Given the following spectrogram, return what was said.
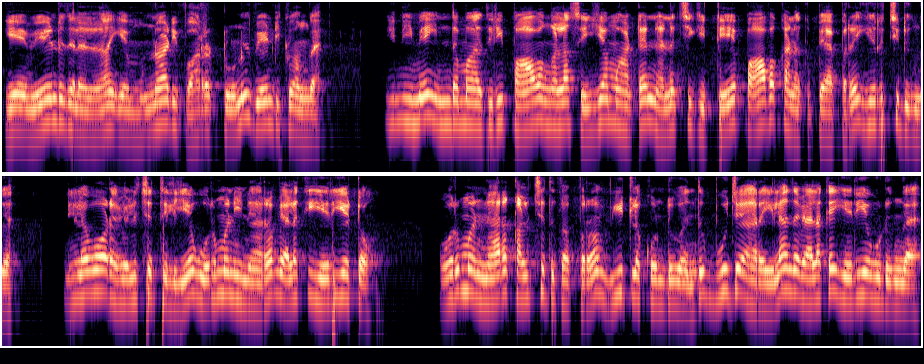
என் வேண்டுதலெல்லாம் என் முன்னாடி வரட்டும்னு வேண்டிக்குவாங்க. இனிமே இந்த மாதிரி பாவங்கள்லாம் செய்ய மாட்டேன்னு நினச்சிக்கிட்டே பாவக்கணக்கு பேப்பரை எரிச்சிடுங்க. நிலவோட வெளிச்சத்திலேயே ஒரு மணி நேரம் விளக்கு எரியட்டும். ஒரு மணி நேரம் கழிச்சதுக்கப்புறம் வீட்டில் கொண்டு வந்து பூஜை அறையில் அந்த விளக்கை எரிய விடுங்க.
